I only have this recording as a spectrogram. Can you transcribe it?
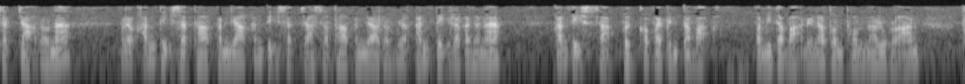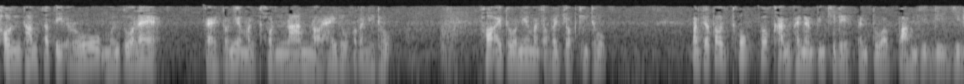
สัจจะเรานะ เรียกขันติศรัทธาปัญญาขันติสัจจะศรัทธาปัญญาเราเรียกขันติแล้วกันนะขันติสัฝึกเข้าไปเป็นตบะตมีตบะเลยนะทนทนนะลูกหลาน ทนทำสติรู้เหมือนตัวแรก แต่ตัวเนี้ยมันทนนานหน่อยให้รู้เข้าไปในทุกเพราะไอ้ตัวเนี้ยมันต้องไปจบที่ทุกมันจะต้องทุกข์เพราะขันภายในเป็นกิเลสเป็นตัวความยินดียิน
